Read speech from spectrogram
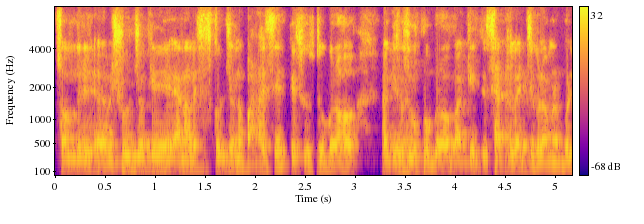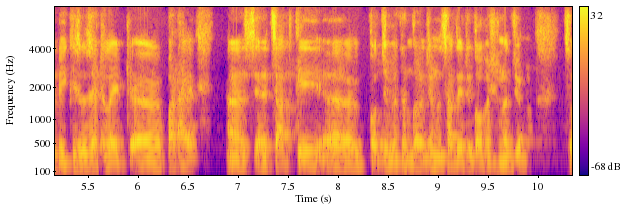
চন্দ্রের আহ, সূর্যকে অ্যানালাইসিস করার জন্য পাঠাইছে। কিছু কিছু গ্রহ কিছু কিছু উপগ্রহ বা স্যাটেলাইট যেগুলো আমরা বলি কিছু স্যাটেলাইট পাঠায় চাঁদকে পর্যবেক্ষণ করার জন্য চাঁদের গবেষণার জন্য। তো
